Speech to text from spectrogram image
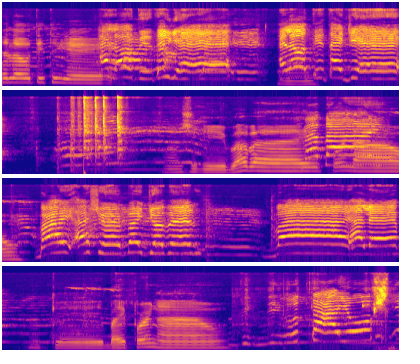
Hello Tito Ye. Hello, Tita Ye. Hello, Tita Je. Ah, sige, bye-bye. For Bye-bye. now. Bye, Asher. Bye, Joven. Bye, Alep. Okay, bye for now. Bye.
